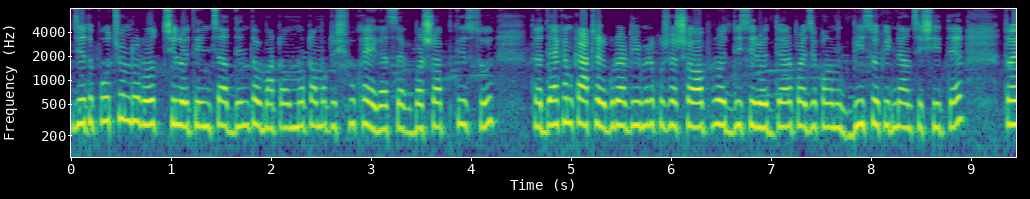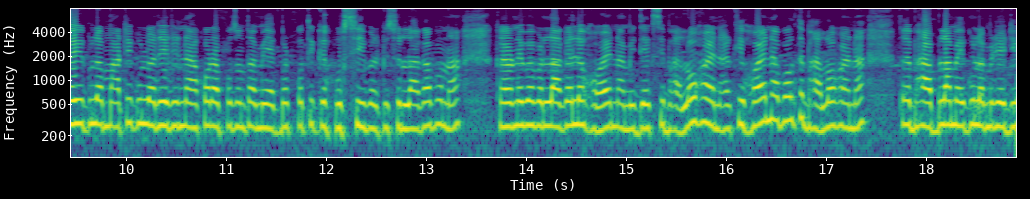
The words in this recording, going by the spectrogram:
যেহেতু প্রচণ্ড রোদ ছিল, তিন চার দিন তো মোটা- মোটামুটি শুকিয়ে গেছে একবার সব কিছু। তো দেখেন কাঠের গুঁড়া, ডিমের খোসা সব রোদ দিছি। রোদ দেওয়ার পরে যে কোনো বীজও কিনে আনছি শীতের। তো এইগুলো মাটিগুলো রেডি না করা পর্যন্ত আমি একবার প্রতিজ্ঞা করছি, এবার কিছু লাগাবো না। কারণ এভাবে লাগালে হয় না, আমি দেখছি ভালো হয় না। আর কি হয় না বলতে ভালো হয় না। তো ভাবলাম এগুলো আমি রেডি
